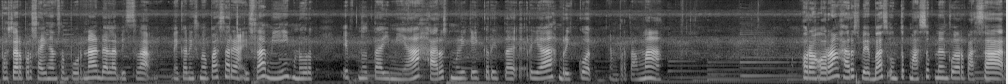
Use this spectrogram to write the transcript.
pasar persaingan sempurna dalam Islam. Mekanisme pasar yang islami menurut Ibnu Taimiyah harus memiliki kriteria berikut. Yang pertama, Orang-orang harus bebas untuk masuk dan keluar pasar.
